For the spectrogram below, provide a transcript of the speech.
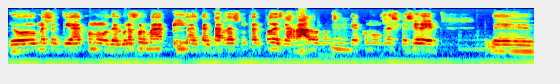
yo me sentía como de alguna forma al cantarlas un tanto desgarrado, ¿no? Mm. Sentía como una especie de, de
